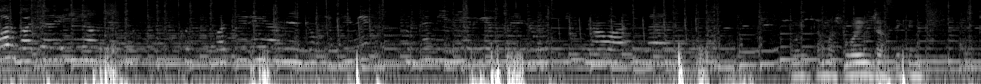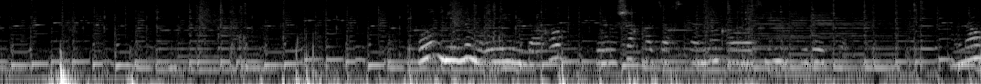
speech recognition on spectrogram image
Олар батареямен батареямен жұмыс істемей күндіз энергиямен жұмыс істейтін алатындар Ой, тамаша ойың жақсы екен. бұл менің ойымдағы болашақ қазақстанның қаласының суреті мынау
